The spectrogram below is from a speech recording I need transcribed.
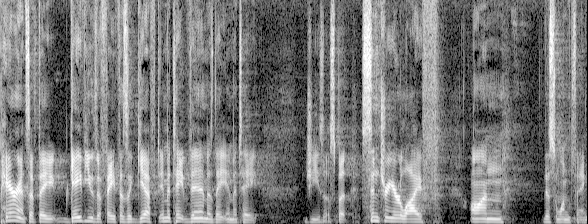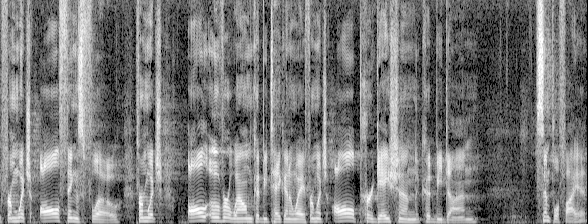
parents if they gave you the faith as a gift. Imitate them as they imitate Jesus. But center your life on this one thing from which all things flow, from which all overwhelm could be taken away, from which all purgation could be done. Simplify it,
